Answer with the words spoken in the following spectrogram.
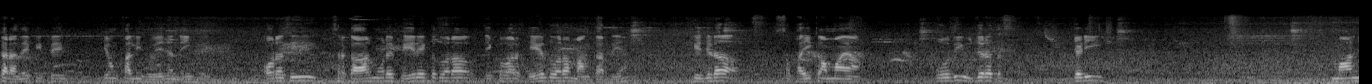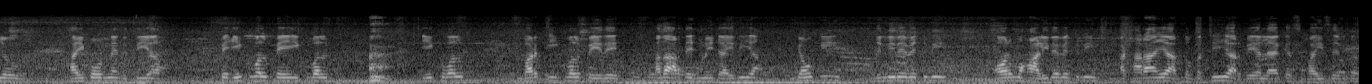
ਘਰਾਂ ਦੇ ਪੀਪੇ ਕਿਉਂ ਖਾਲੀ ਹੋਏ ਜਾਂ ਨਹੀਂ ਹੋਏ। ਔਰ ਅਸੀਂ ਸਰਕਾਰ ਮੂਹਰੇ ਫੇਰ ਇੱਕ ਦੁਆਰਾ, ਇੱਕ ਵਾਰ ਫੇਰ ਦੁਆਰਾ ਮੰਗ ਕਰਦੇ ਹਾਂ ਕਿ ਜਿਹੜਾ ਸਫ਼ਾਈ ਕੰਮ ਆ ਉਹਦੀ ਉਜਰਤ ਜਿਹੜੀ ਮਾਨਯੋਗ ਹਾਈ ਕੋਰਟ ਨੇ ਦਿੱਤੀ ਆ, ਤੇ equal pay equal equal work equal pay ਦੇ ਆਧਾਰ ਤੇ ਹੋਣੀ ਚਾਹੀਦੀ ਆ, ਕਿਉਂਕਿ ਦਿੱਲੀ ਦੇ ਵਿੱਚ ਵੀ ਔਰ ਮੋਹਾਲੀ ਦੇ ਵਿੱਚ ਵੀ 18000 ਤੋਂ 25000 ਰੁਪਏ ਲੈ ਕੇ ਸਫ਼ਾਈ ਸੇਵਕ,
